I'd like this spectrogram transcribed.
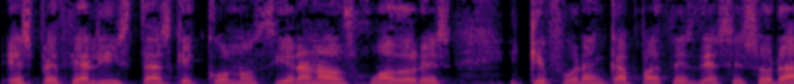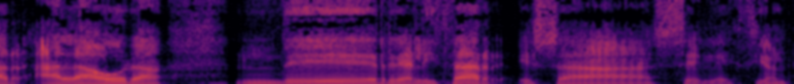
especialistas que conocieran a los jugadores y que fueran capaces de asesorar a la hora de realizar esa selección.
